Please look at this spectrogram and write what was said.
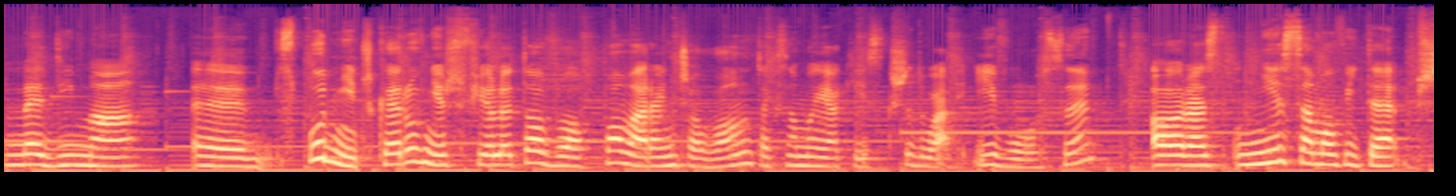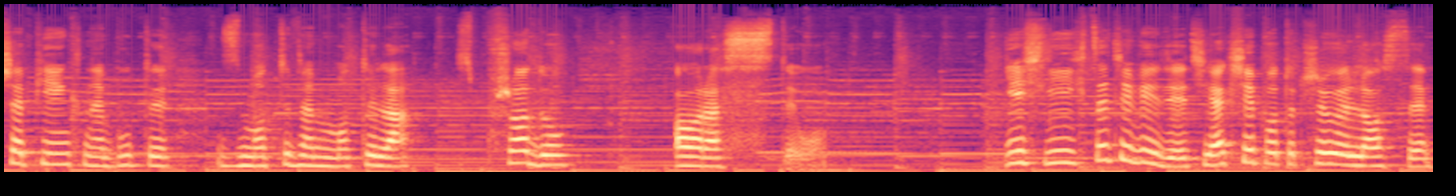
Medi ma e, spódniczkę, również fioletowo-pomarańczową, tak samo jak jej skrzydła i włosy, oraz niesamowite, przepiękne buty z motywem motyla z przodu oraz z tyłu. Jeśli chcecie wiedzieć, jak się potoczyły losy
